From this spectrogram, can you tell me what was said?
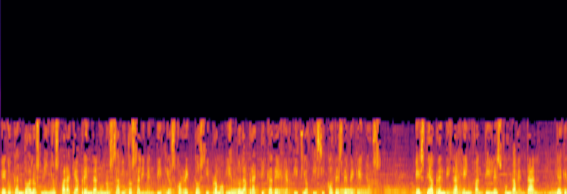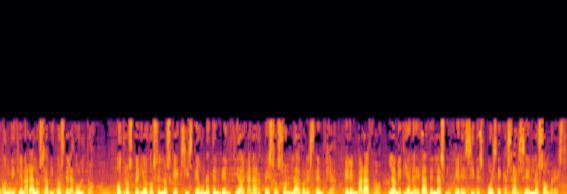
educando a los niños para que aprendan unos hábitos alimenticios correctos y promoviendo la práctica de ejercicio físico desde pequeños. Este aprendizaje infantil es fundamental, ya que condicionará los hábitos del adulto. Otros periodos en los que existe una tendencia a ganar peso son la adolescencia, el embarazo, la mediana edad en las mujeres y después de casarse en los hombres.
